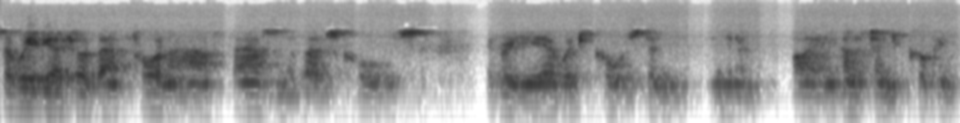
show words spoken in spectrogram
So we go to about four and a half thousand of those calls every year, which are caused in, you know, by unattended cooking.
